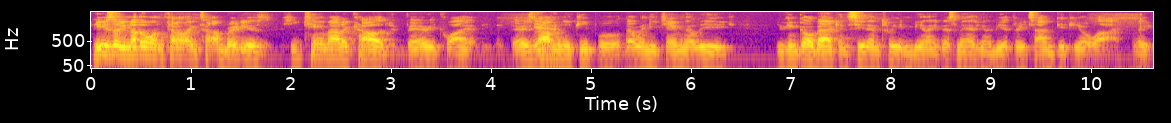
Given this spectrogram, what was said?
he's like another one, kind of like Tom Brady. Is he came out of college very quietly. Like, there's Yeah. not many people that when he came in the league, you can go back and see them tweet and be like, "This man's going to be a three-time DPOY." Like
